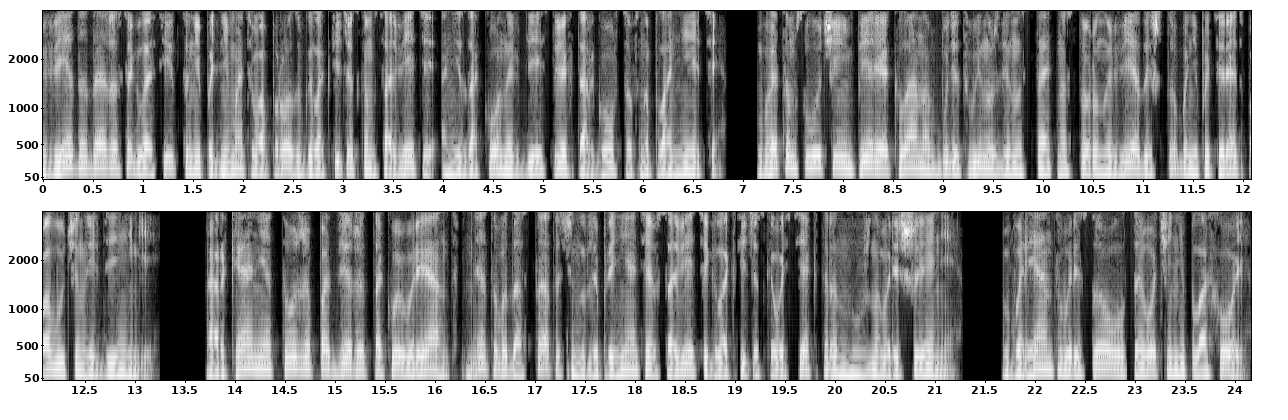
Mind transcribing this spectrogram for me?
Веда даже согласится не поднимать вопрос в Галактическом Совете о незаконных действиях торговцев на планете. В этом случае империя кланов будет вынуждена стать на сторону Веды, чтобы не потерять полученные деньги. Аркания тоже поддержит такой вариант. Этого достаточно для принятия в Совете Галактического Сектора нужного решения. Вариант вырисовывался очень неплохой.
